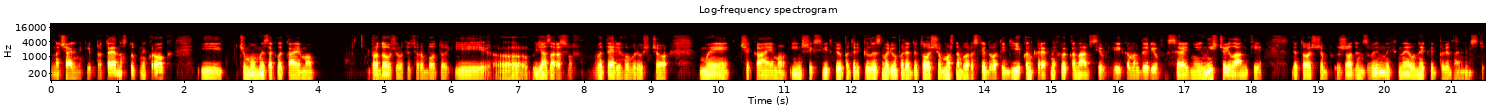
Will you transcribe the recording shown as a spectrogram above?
начальники. Проте наступний крок, і чому ми закликаємо продовжувати цю роботу. І е, я зараз в етері говорю, що ми чекаємо інших свідків і потерпілих з Маріуполя для того, щоб можна було розслідувати дії конкретних виконавців і командирів середньої і нижчої ланки, для того, щоб жоден з винних не уник відповідальності.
